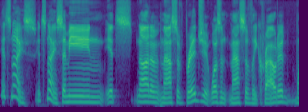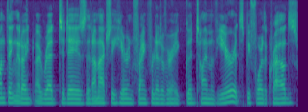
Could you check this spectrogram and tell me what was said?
it's nice. It's nice. I mean, it's not a massive bridge. It wasn't massively crowded. One thing that I, I read today is that I'm actually here in Frankfurt at a very good time of year. It's before the crowds.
